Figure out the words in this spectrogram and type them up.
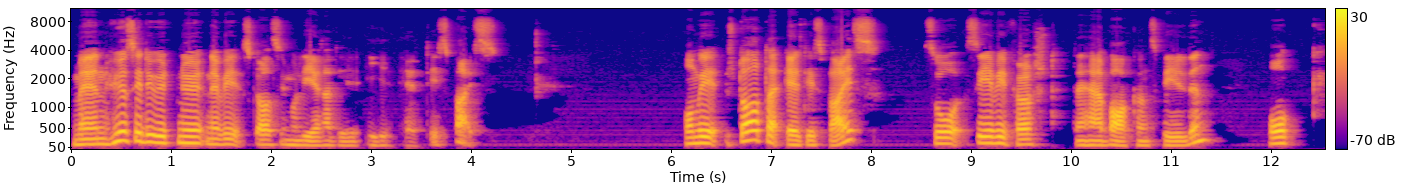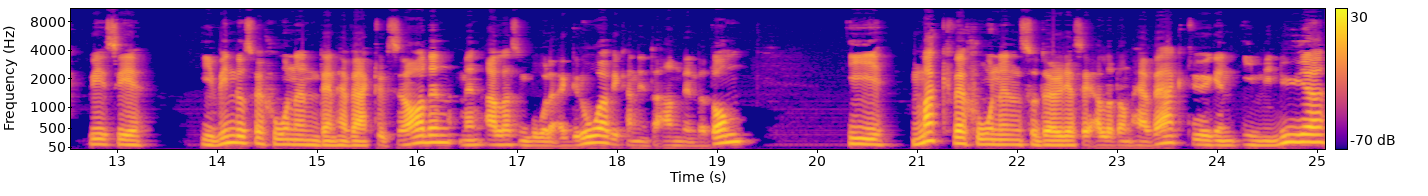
Men hur ser det ut nu när vi ska simulera det i LT-Spice? Om vi startar LT-Spice så ser vi först den här bakgrundsbilden och vi ser i Windows-versionen den här verktygsraden men alla symboler är gråa, vi kan inte använda dem. I Mac-versionen så döljer sig alla de här verktygen i menyer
